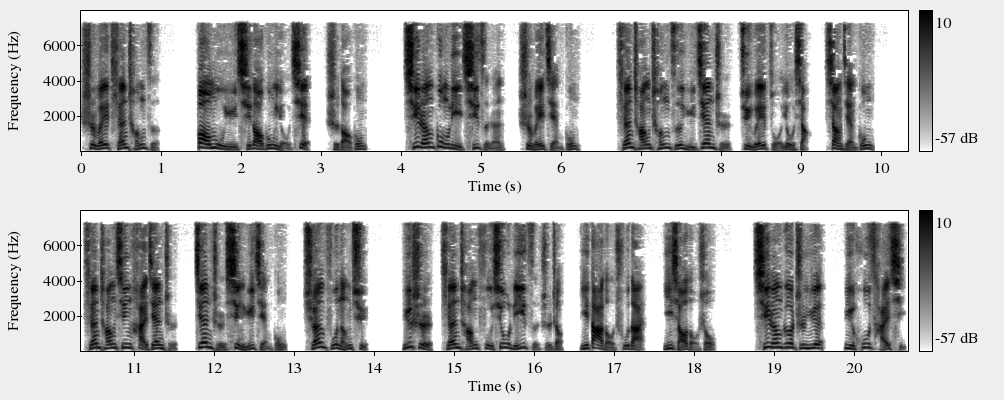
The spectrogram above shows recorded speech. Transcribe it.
是为田成子。鲍木与齐道公有妾，是道公。其人共立其子人，是为简公。田长成子与监止俱为左右相，相简公。田长辛害监止，监止幸于简公。全服能去，于是田长复修李子之政，以大斗出代，以小斗收。齐人歌之曰：“欲乎才起，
